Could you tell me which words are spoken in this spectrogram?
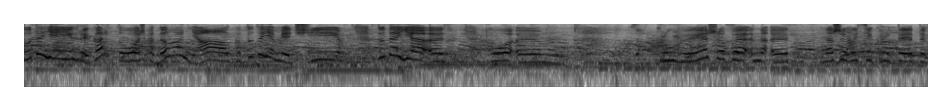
Тут є ігри, картошка, доганялка, тут є м'ячі, тут є е, по, ем, круги, щоб на, е, на животі крутити.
